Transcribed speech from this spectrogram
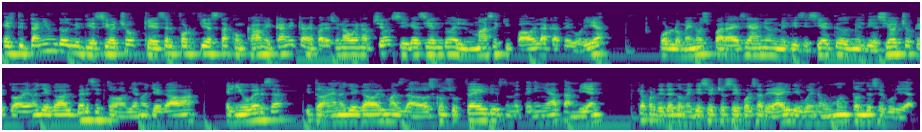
El Titanium 2018, que es el Ford Fiesta con caja mecánica, me parece una buena opción, sigue siendo el más equipado de la categoría, por lo menos para ese año 2017-2018, que todavía no llegaba el Versa, todavía no llegaba el New Versa y todavía no llegaba el Mazda 2 con su Fairless, donde tenía también que a partir del 2018 seis bolsas de aire y bueno, un montón de seguridad.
